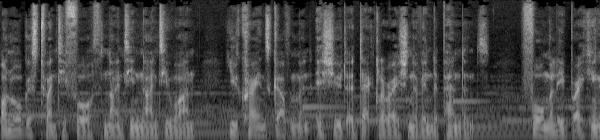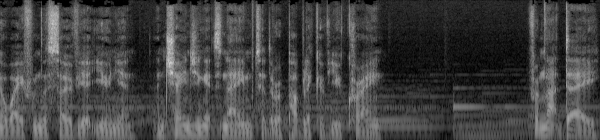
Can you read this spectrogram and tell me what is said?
On August 24, 1991, Ukraine's government issued a declaration of independence, formally breaking away from the Soviet Union and changing its name to the Republic of Ukraine. From that day,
